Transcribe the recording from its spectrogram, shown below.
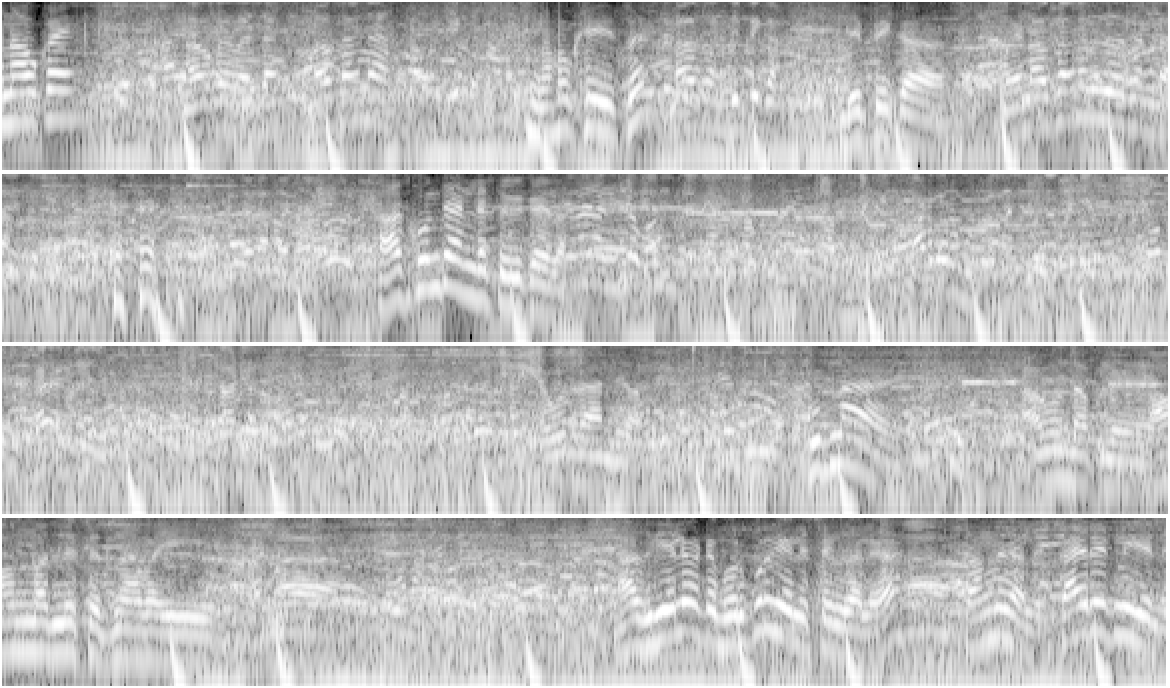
तुझं नाव काय? नाव काय माझा नाव सांग ना. नाव काय हिचं नाव सांग दीपिका. दीपिका. माझं नाव सांग ना तुझं त्यांना. आज कोणते आणले तू विकायला? आणले कुठं आहे आवडून आपले मधलेच आहेत ना बाई. हा. आज गेले वाटे भरपूर गेले सेल झाले हा? चांगले झाले. काय रेटने गेले?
